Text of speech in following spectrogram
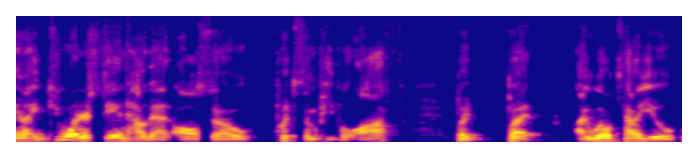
And I do understand how that also puts some people off, but but I will tell you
